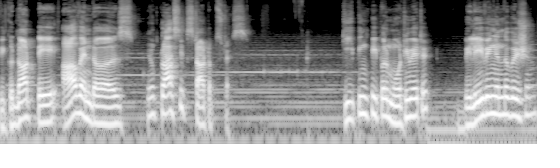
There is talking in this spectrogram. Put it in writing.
we could not pay our vendors, you know, classic startup stress. Keeping people motivated, believing in the vision,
